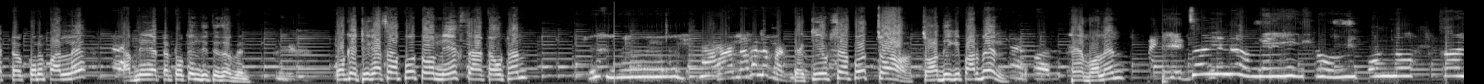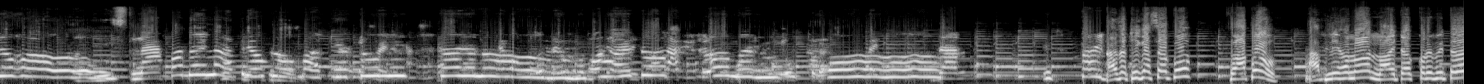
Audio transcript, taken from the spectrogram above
একটা অক্ষরে পারলে আপনি একটা টোকেন জিতে যাবেন। ওকে ঠিক আছে আপু, তো নেক্সট আরেকটা উঠান। কি উঠছে আপু? চ চ দিয়ে কি পারবেন? হ্যাঁ বলেন। না। আচ্ছা ঠিক আছে আপু। তো আপু, আপনি হলো নয়টা অক্ষরের ভিতরে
